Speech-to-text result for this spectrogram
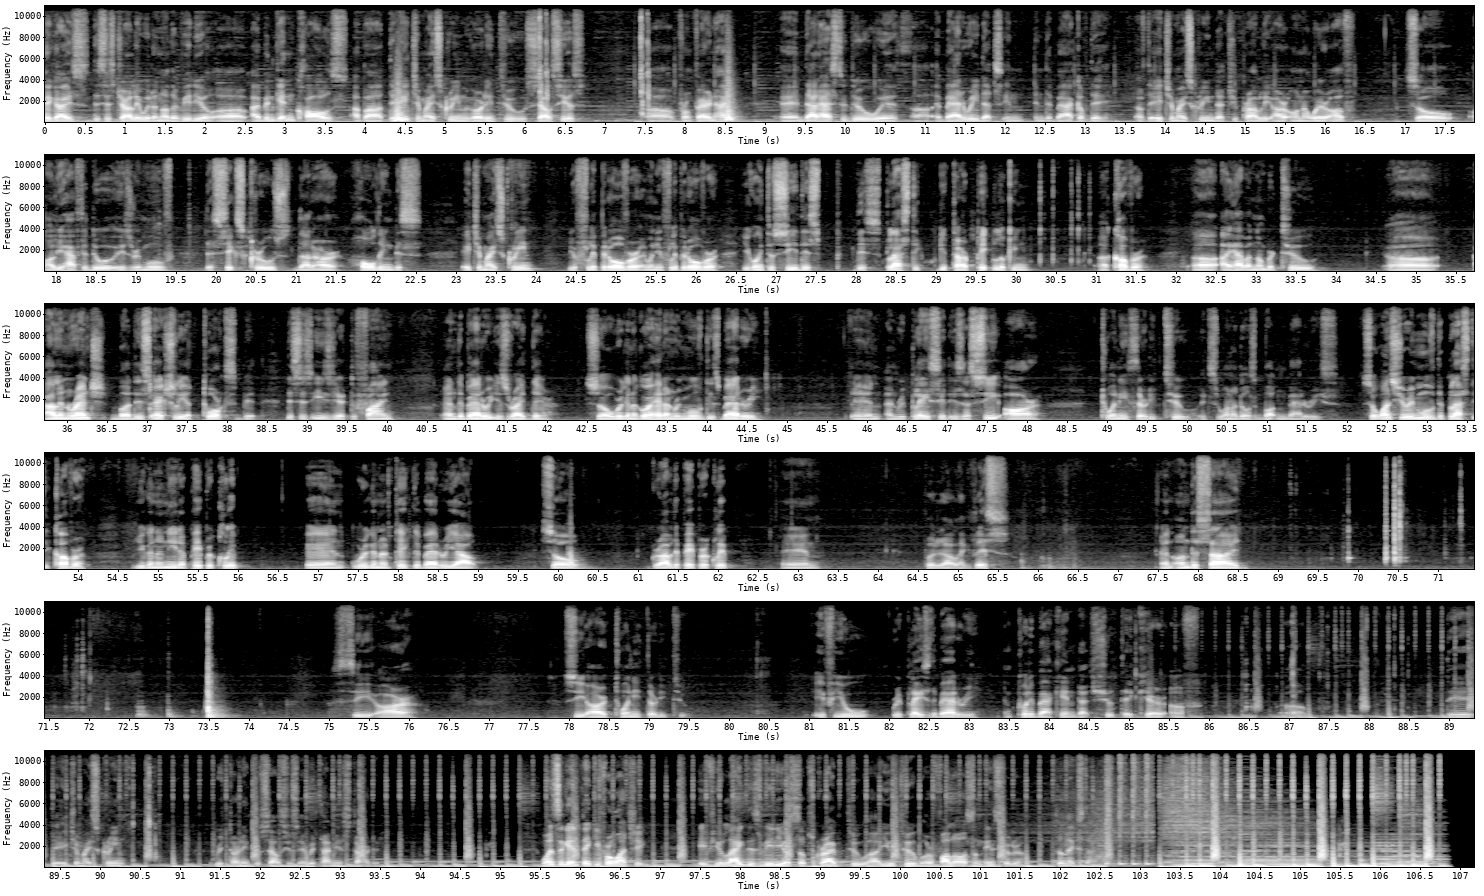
Hey guys, this is Charlie with another video. Uh, I've been getting calls about the HMI screen reverting to Celsius uh, from Fahrenheit and that has to do with uh, a battery that's in, in the back of the, of the HMI screen that you probably are unaware of. So all you have to do is remove the six screws that are holding this HMI screen. You flip it over and when you flip it over you're going to see this this plastic guitar pick looking uh, cover. Uh, I have a number two uh, Allen wrench, but it's actually a Torx bit. This is easier to find, and the battery is right there. So we're gonna go ahead and remove this battery and, and replace it is a CR2032. It's one of those button batteries. So once you remove the plastic cover, you're gonna need a paper clip and we're gonna take the battery out. So grab the paper clip and put it out like this. And on the side, CR CR 2032. If you replace the battery and put it back in, that should take care of um, the, the HMI screen returning to Celsius every time you start it. Once again, thank you for watching. If you like this video, subscribe to uh, YouTube or follow us on Instagram. Till next time.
